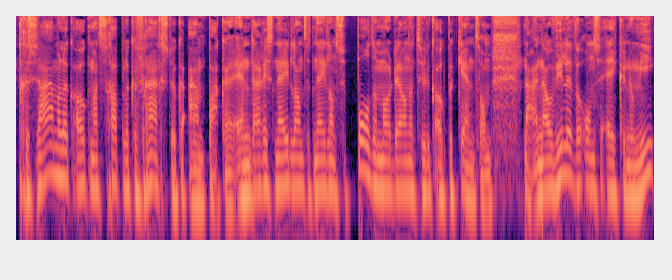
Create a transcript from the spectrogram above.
gezamenlijk ook maatschappelijke vraagstukken aanpakken. En daar is Nederland, het Nederlandse poldermodel, natuurlijk ook bekend om. Nou, nou willen we onze economie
